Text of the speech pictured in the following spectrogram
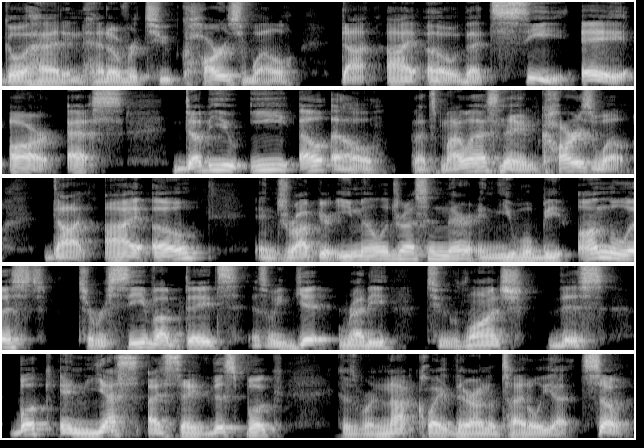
go ahead and head over to carswell.io. That's C A R S W E L L. That's my last name, carswell.io and drop your email address in there, and you will be on the list to receive updates as we get ready to launch this book. And yes, I say this book because we're not quite there on the title yet. So,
